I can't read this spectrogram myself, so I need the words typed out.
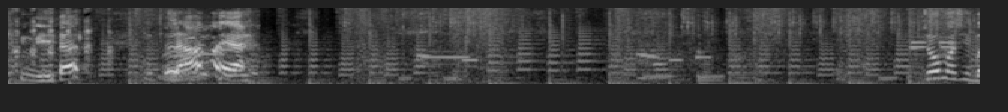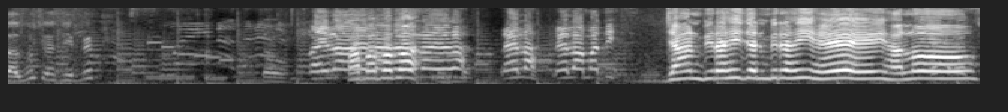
yang lihat. Ada apa ya? Coba masih bagus gak sih Pip? Laila, Papa, Laila, papa. Laila, Laila, Laila mati. Jangan birahi, jangan birahi. Hei, halo.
